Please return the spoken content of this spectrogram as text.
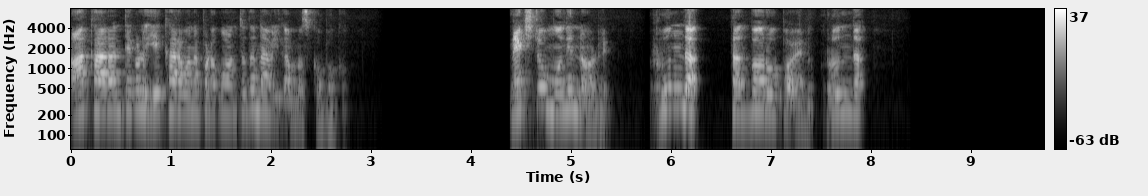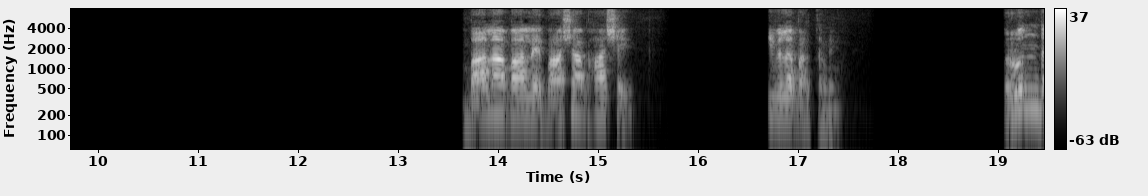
ಆ ಕಾರಾಂತ್ಯಗಳು ಕಾರವನ್ನ ಪಡ್ಕೊಳ್ಳುವಂಥದ್ದು ನಾವಿಲ್ಲಿ ಗಮನಿಸ್ಕೋಬೇಕು. ನೆಕ್ಸ್ಟ್ ಮುಂದಿನ ನೋಡ್ರಿ. ವೃಂದ ತದ್ಭವ ರೂಪವೇನು? ವೃಂದ ಬಾಲ, ಬಾಲೆ, ಭಾಷಾ, ಭಾಷೆ. ಇವೆಲ್ಲ ಬರ್ತವೆ. ವೃಂದ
